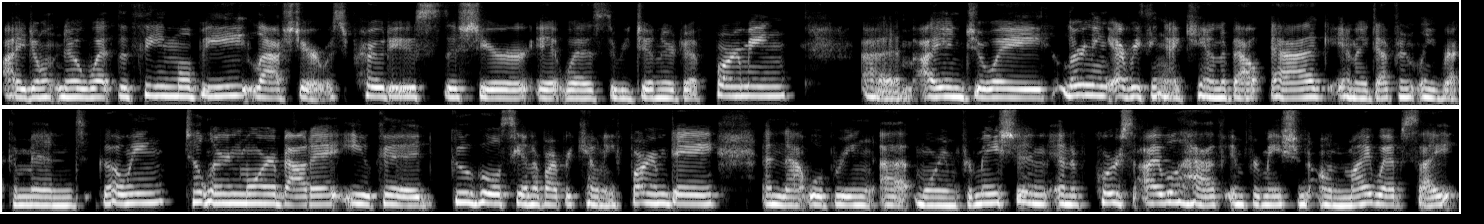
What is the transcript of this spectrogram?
I don't know what the theme will be. Last year it was produce, this year it was the regenerative farming. Um, I enjoy learning everything I can about ag, and I definitely recommend going to learn more about it. You could Google Santa Barbara County Farm Day, and that will bring up more information. And of course, I will have information on my website,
